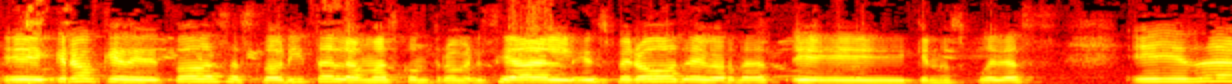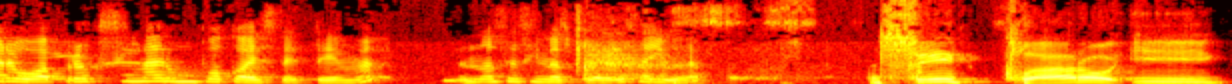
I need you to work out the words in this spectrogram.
eh, creo que de todas hasta ahorita la más controversial. Espero de verdad eh, que nos puedas dar o aproximar un poco a este tema. No sé si nos puedes ayudar. Sí, claro. Y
